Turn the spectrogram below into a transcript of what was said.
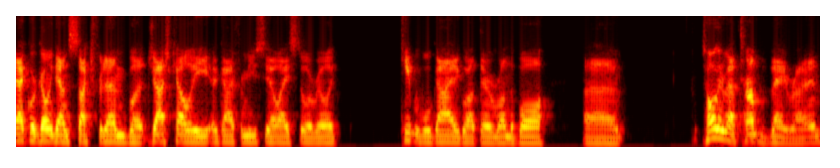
Ekeler going down sucks for them, but Josh Kelley, a guy from UCLA, still a really capable guy to go out there and run the ball. Uh, talking about Tampa Bay, Ryan.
